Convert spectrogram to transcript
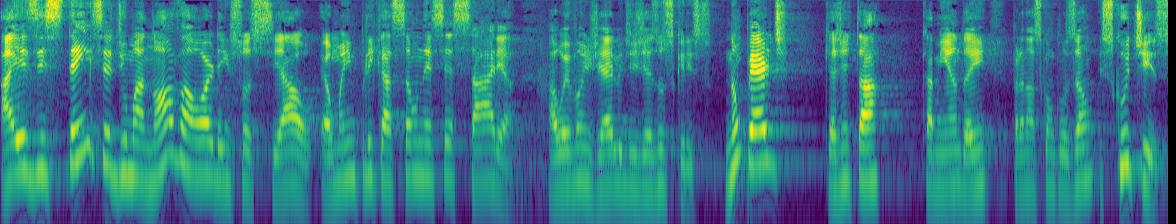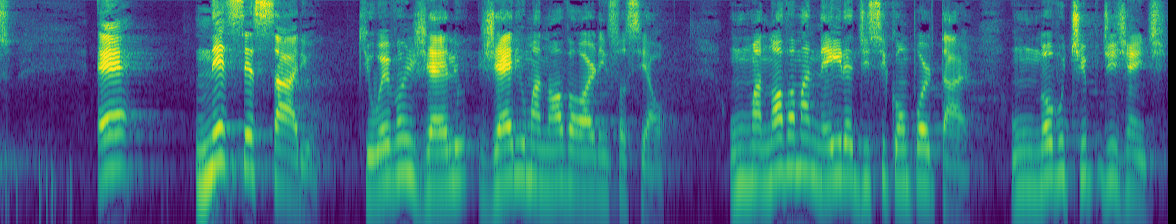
A existência de uma nova ordem social é uma implicação necessária ao Evangelho de Jesus Cristo. Não perde, que a gente está caminhando aí para a nossa conclusão. Escute isso. É necessário que o Evangelho gere uma nova ordem social, uma nova maneira de se comportar, um novo tipo de gente.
